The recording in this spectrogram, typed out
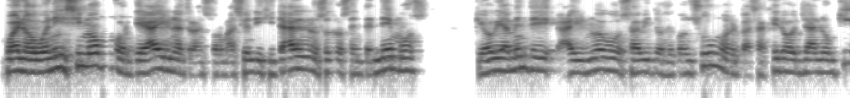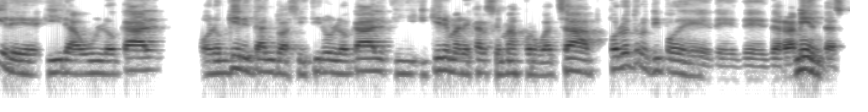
Bueno, buenísimo, porque hay una transformación digital. Nosotros entendemos que obviamente hay nuevos hábitos de consumo, el pasajero ya no quiere ir a un local o no quiere tanto asistir a un local y, quiere manejarse más por WhatsApp, por otro tipo de, herramientas.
